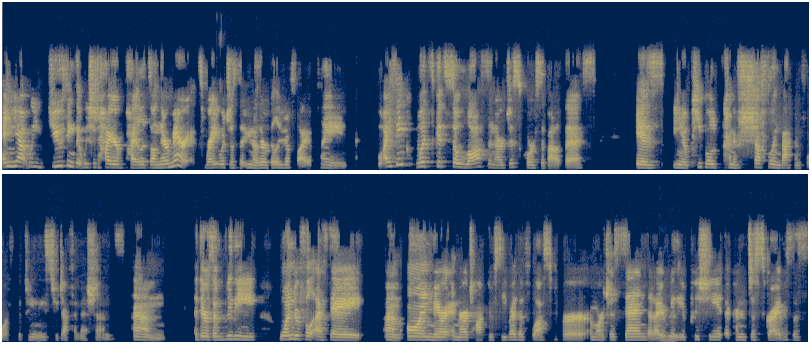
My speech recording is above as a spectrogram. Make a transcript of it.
and yet we do think that we should hire pilots on their merits, right? Which is that, you know, their ability to fly a plane. I think what gets so lost in our discourse about this is, you know, people kind of shuffling back and forth between these two definitions. Um, there's a really wonderful essay um, on merit and meritocracy by the philosopher Amartya Sen that I mm-hmm. really appreciate that kind of describes this,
